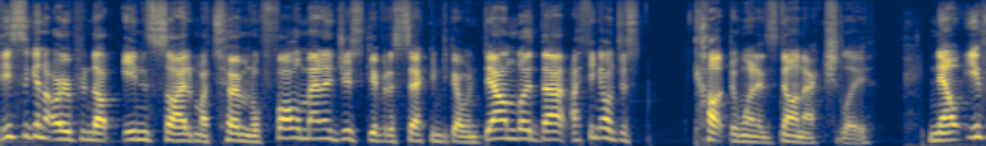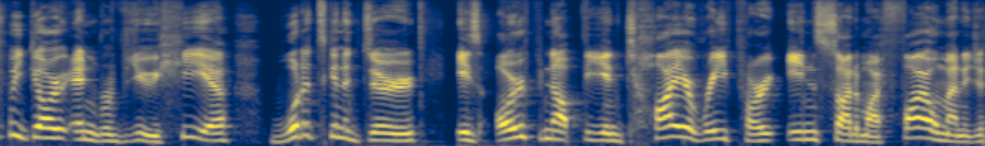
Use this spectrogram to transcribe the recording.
this is going to open it up inside my terminal file manager. Just give it a second to go and download that. I think I'll just cut to when it's done actually. Now, if we go and review here, what it's going to do is open up the entire repo inside of my file manager.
